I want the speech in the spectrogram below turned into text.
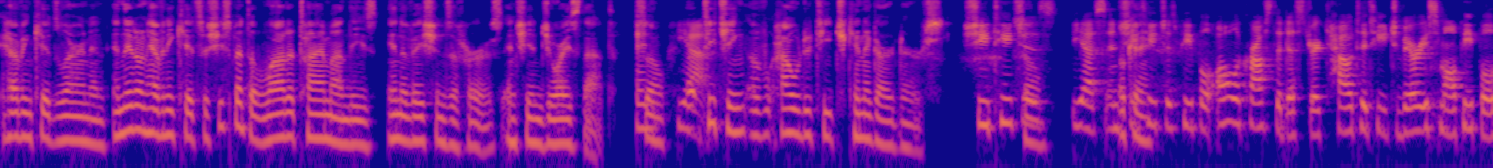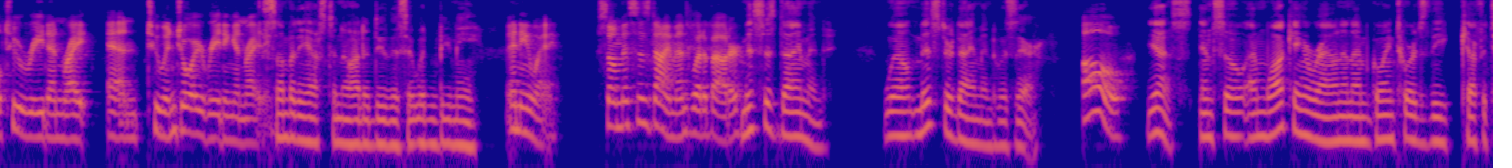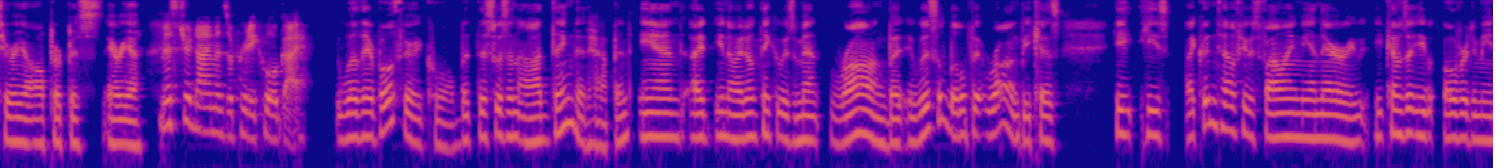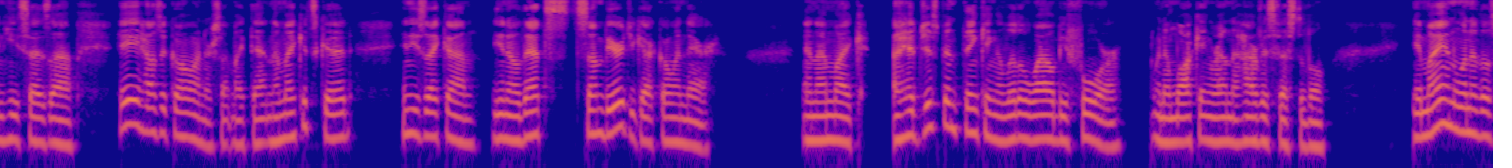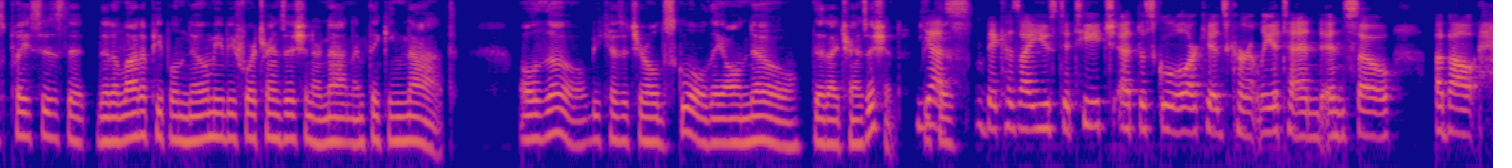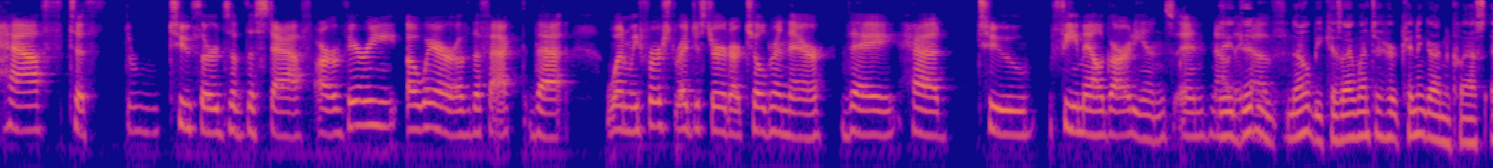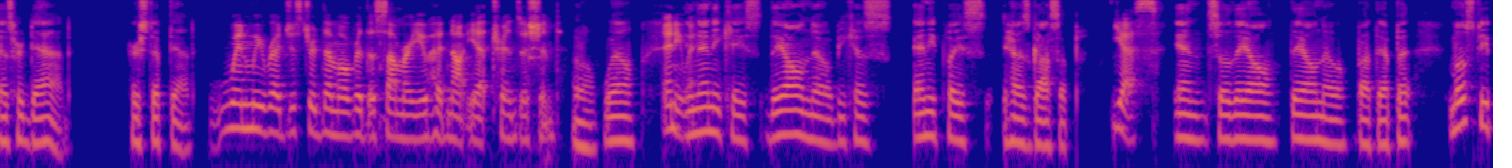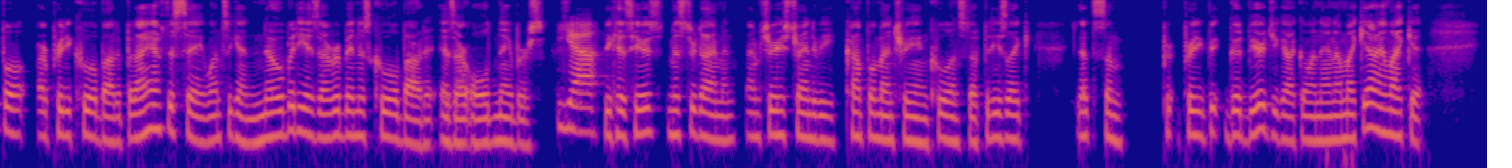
having kids learn and, and they don't have any kids so she spent a lot of time on these innovations of hers and she enjoys that And, so yeah. Uh, teaching of how to teach kindergartners She teaches, yes, and Okay. she teaches people all across the district how to teach very small people to read and write and to enjoy reading and writing. somebody has to know how to do this it wouldn't be me Anyway, so Mrs. Diamond, what about her? mrs diamond Well, Mr. Diamond was there. Oh, Yes. And so I'm walking around and I'm going towards the cafeteria all purpose area. Mr. Diamond's a pretty cool guy. Well, they're both very cool, but this was an odd thing that happened. And I, you know, I don't think it was meant wrong, but it was a little bit wrong because he, he's, I couldn't tell if he was following me in there or he, he comes over to me and he says, uh, Hey, how's it going? Or something like that. And I'm like, it's good. And he's like, um, you know, that's some beard you got going there. And I'm like, I had just been thinking a little while before when I'm walking around the Harvest Festival. Am I in one of those places that, that a lot of people know me before transition or not? And I'm thinking not. Although, because it's your old school, they all know that I transitioned. Yes, because I used to teach at the school our kids currently attend, and so about half to th- two thirds of the staff are very aware of the fact that when we first registered our children there, they had two female guardians, and now they, they, didn't have. know because I went to her kindergarten class as her dad, her stepdad. When we registered them over the summer, you had not yet transitioned. Oh, well, Anyway, in any case, they all know because any place has gossip. Yes, and so they all they all know about that. But most people are pretty cool about it. But i have to say once again nobody has ever been as cool about it as our old neighbors. Yeah, because here's mr diamond. I'm sure he's trying to be complimentary and cool and stuff but he's like that's some pr- pretty b- good beard you got going there and i'm like yeah i like it.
